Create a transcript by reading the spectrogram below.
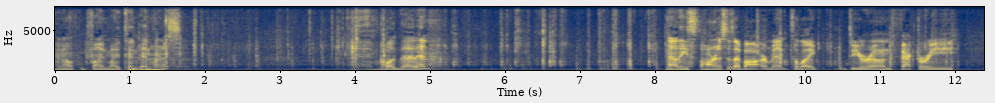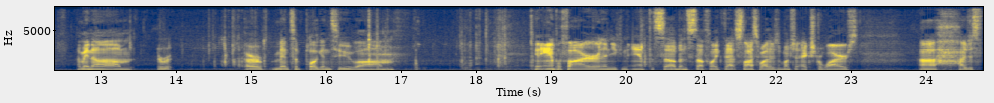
And I'll find my 10 pin harness and plug that in. Now these harnesses I bought are meant to like do your own factory, I mean, um, are meant to plug into um, an amplifier and then you can amp the sub and stuff like that. So that's why there's a bunch of extra wires. Uh, I just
